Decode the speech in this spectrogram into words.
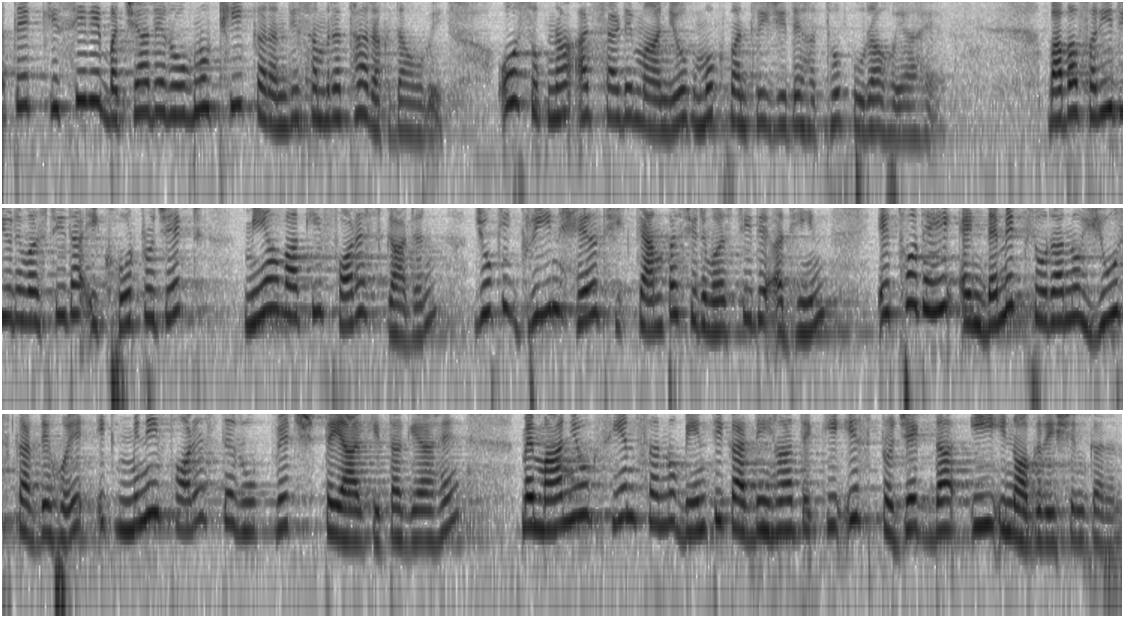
ਅਤੇ ਕਿਸੇ ਵੀ ਬੱਚਿਆਂ ਦੇ ਰੋਗ ਨੂੰ ਠੀਕ ਕਰਨ ਦੀ ਸਮਰੱਥਾ ਰੱਖਦਾ ਹੋਵੇ। ਉਹ ਸੁਪਨਾ ਅੱਜ ਸਾਡੇ ਮਾਨਯੋਗ ਮੁੱਖ ਮੰਤਰੀ ਜੀ ਦੇ ਹੱਥੋਂ ਪੂਰਾ ਹੋਇਆ ਹੈ। ਬਾਬਾ ਫਰੀਦ ਯੂਨੀਵਰਸਿਟੀ ਦਾ ਇੱਕ ਹੋਰ ਪ੍ਰੋਜੈਕਟ ਮੀਆਵਾਕੀ ਫੋਰੈਸਟ ਗਾਰਡਨ, ਜੋ ਕਿ ਗ੍ਰੀਨ ਹੈਲਥ ਕੈਂਪਸ ਯੂਨੀਵਰਸਿਟੀ ਦੇ ਅਧੀਨ ਇੱਥੋਂ ਦੇ ਹੀ ਐਂਡੈਮਿਕ ਫਲੋਰਾ ਨੂੰ ਯੂਜ਼ ਕਰਦੇ ਹੋਏ ਇੱਕ ਮਿਨੀ ਫੋਰੈਸਟ ਦੇ ਰੂਪ ਵਿੱਚ ਤਿਆਰ ਕੀਤਾ ਗਿਆ ਹੈ। ਮੈਂ ਮਾਨਯੋਗ ਸੀਐਮ ਸਰ ਨੂੰ ਬੇਨਤੀ ਕਰਦੀ ਹਾਂ ਤੇ ਕਿ ਇਸ ਪ੍ਰੋਜੈਕਟ ਦਾ ਈ ਇਨੋਗ੍ਰੇਸ਼ਨ ਕਰਨ।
